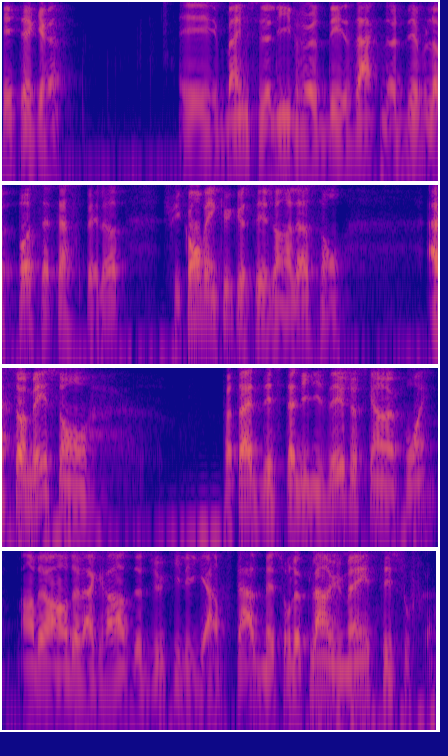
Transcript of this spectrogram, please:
était grand. Et même si le livre des actes ne développe pas cet aspect-là, je suis convaincu que ces gens-là sont assommés, sont peut-être déstabilisés jusqu'à un point, en dehors de la grâce de Dieu qui les garde stables, mais sur le plan humain, c'est souffrant.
